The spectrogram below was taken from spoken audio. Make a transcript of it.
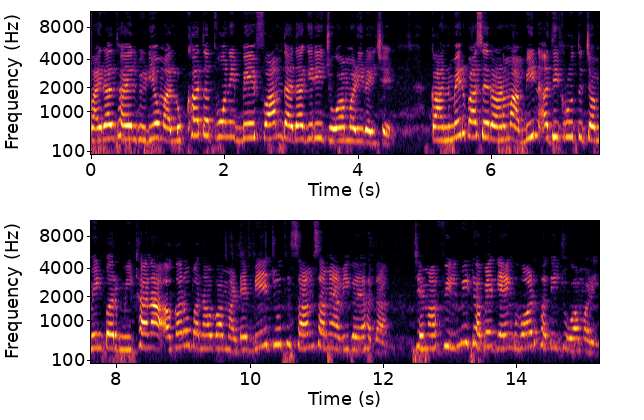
વાયરલ થયેલ વિડીયોમાં લુખ્ખા તત્વોની બેફામ દાદાગીરી જોવા મળી રહી છે. કાનમેર પાસે રણમાં બિન અધિકૃત જમીન પર મીઠાના અગરો બનાવવા માટે બે જૂથ સામસામે આવી ગયા હતા, જેમાં ફિલ્મી ઢબે ગેંગ વોર થતી જોવા મળી.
